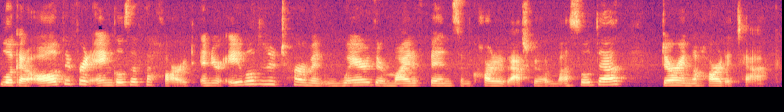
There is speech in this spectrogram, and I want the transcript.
look at all different angles of the heart and you're able to determine where there might have been some cardiovascular muscle death during a heart attack.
